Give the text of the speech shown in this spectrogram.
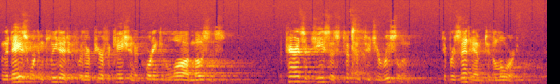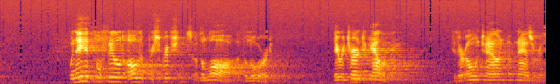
When the days were completed for their purification according to the law of Moses, the parents of Jesus took him to Jerusalem to present him to the Lord. When they had fulfilled all the prescriptions of the law of the Lord, they returned to Galilee, to their own town of Nazareth.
